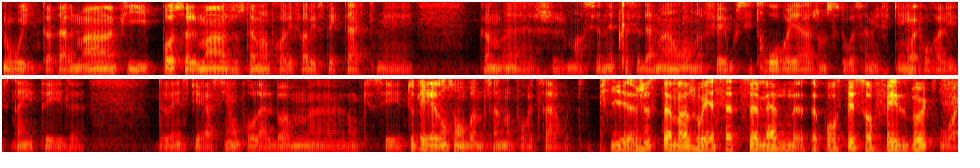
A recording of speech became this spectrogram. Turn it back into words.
Oui, totalement. Puis pas seulement justement pour aller faire des spectacles, mais comme euh, je mentionnais précédemment, on a fait aussi trois voyages dans le sud-ouest américain Ouais. pour aller se teinter de, de l'inspiration pour l'album. Euh, donc c'est toutes les raisons sont bonnes finalement pour être sur la route. Puis euh, justement, je voyais cette semaine, t'as posté sur Facebook Ouais.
